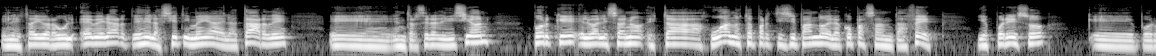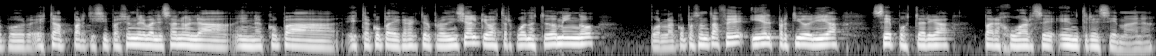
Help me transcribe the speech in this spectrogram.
en el estadio Raúl Everard desde las 7 y media de la tarde eh, en tercera división porque el Valesano está jugando, está participando de la Copa Santa Fe y es por eso eh, por, esta participación del Valesano en la, en la Copa, esta Copa de carácter provincial que va a estar jugando este domingo por la Copa Santa Fe y el partido de liga se posterga para jugarse entre semana.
